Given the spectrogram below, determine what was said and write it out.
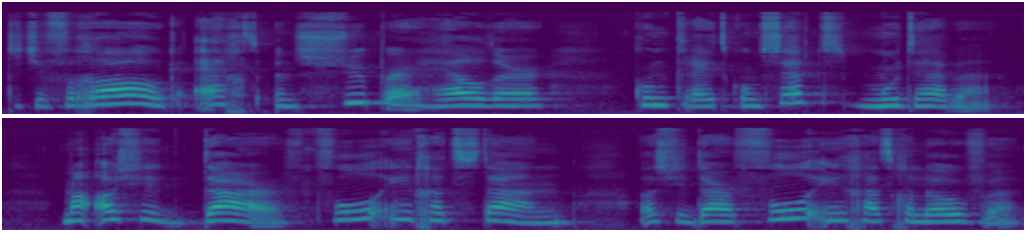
Dat je vooral ook echt een super helder concreet concept moet hebben. Maar als je daar vol in gaat staan, als je daar vol in gaat geloven,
